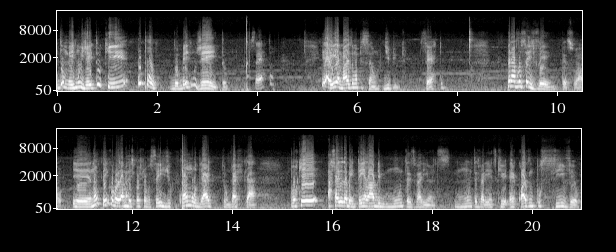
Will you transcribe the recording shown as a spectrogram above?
do mesmo jeito que o Pool. Do mesmo jeito, certo? E aí é mais uma opção de build, certo? Para vocês verem, pessoal, é, não tem como eu dar uma resposta para vocês de como o Drytron vai ficar porque a saída da Benten ela abre muitas variantes, muitas variantes que é quase impossível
